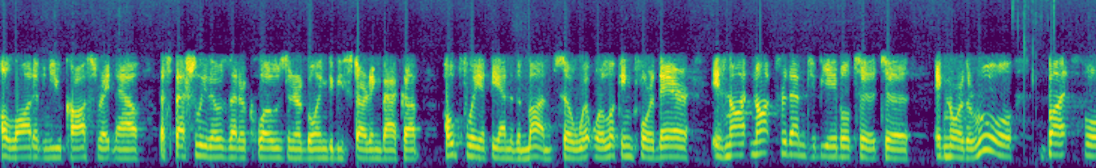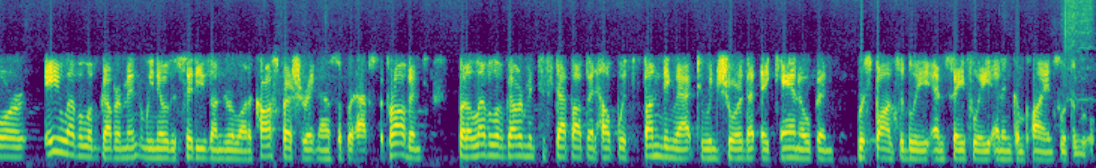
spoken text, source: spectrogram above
a lot of new costs right now, especially those that are closed and are going to be starting back up hopefully at the end of the month. So what we're looking for there is not not for them to be able to to ignore the rule, but for a level of government, we know the city's under a lot of cost pressure right now, so perhaps the province, but a level of government to step up and help with funding that to ensure that they can open responsibly and safely and in compliance with the rules.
